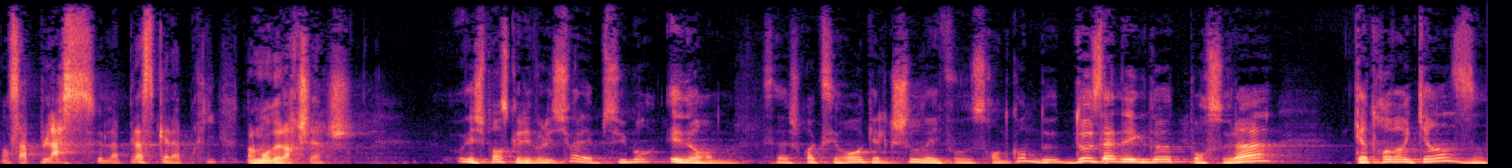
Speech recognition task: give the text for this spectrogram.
dans sa place, la place qu'elle a pris dans le monde de la recherche? Oui, je pense que l'évolution est absolument énorme. je crois que c'est vraiment quelque chose, il faut se rendre compte de deux anecdotes pour cela. 95,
